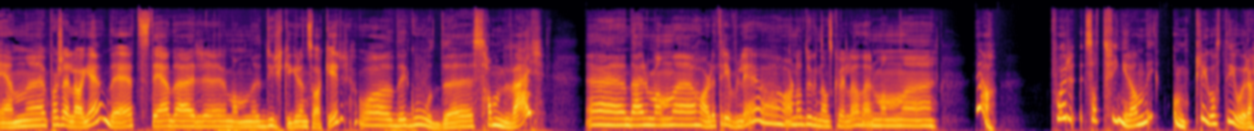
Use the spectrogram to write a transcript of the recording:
En eh, parsellhage, det er et sted der eh, man dyrker grønnsaker, og det gode samvær. eh, Der man har det trivelig og har noen dugnadskvelder der man ja, får satt fingrene ordentlig godt i jorda.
